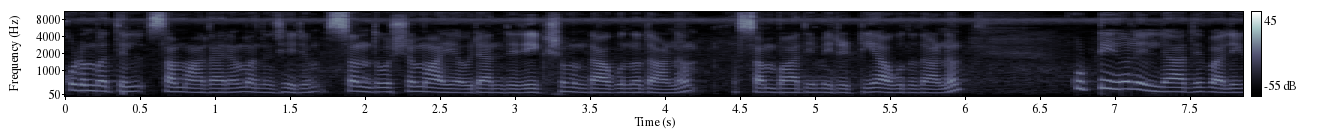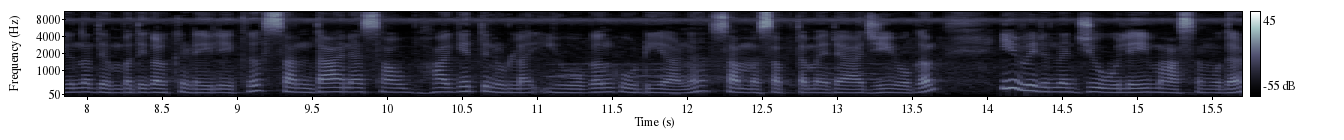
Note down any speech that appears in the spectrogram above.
കുടുംബത്തിൽ സമാധാനം വന്നു ചേരും സന്തോഷമായ ഒരു അന്തരീക്ഷം ഉണ്ടാകുന്നതാണ് സമ്പാദ്യം ഇരട്ടിയാകുന്നതാണ്. കുട്ടികളില്ലാതെ വലയുന്ന ദമ്പതികൾക്കിടയിലേക്ക് സന്താന സൗഭാഗ്യത്തിനുള്ള യോഗം കൂടിയാണ് സമസപ്തമ രാജയോഗം. ഈ വരുന്ന ജൂലൈ മാസം മുതൽ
